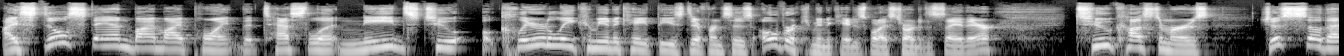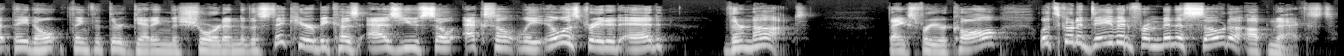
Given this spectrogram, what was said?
I still stand by my point that Tesla needs to clearly communicate these differences, over communicate is what I started to say there, to customers just so that they don't think that they're getting the short end of the stick here, because as you so excellently illustrated, Ed, they're not. Thanks for your call. Let's go to David from Minnesota up next.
